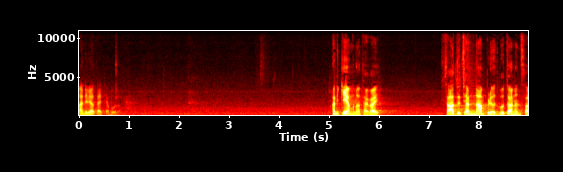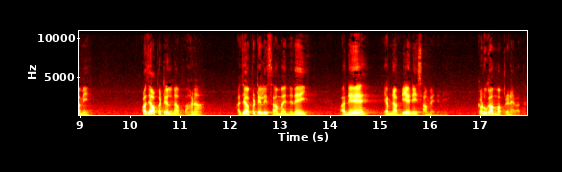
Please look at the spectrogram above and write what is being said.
અને વ્યાતા થયા, બોલો. અને કેમ ન થાય ભાઈ? સાધુ થયા નામ પડે અદભુતાનંદ સ્વામી. અજા પટેલના ભાણા. અજા પટેલે સામાન્ય નહીં. અને એમના બેને સામાન્ય નહીં. કડુગામમાં પ્રણાવ્યા હતા.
